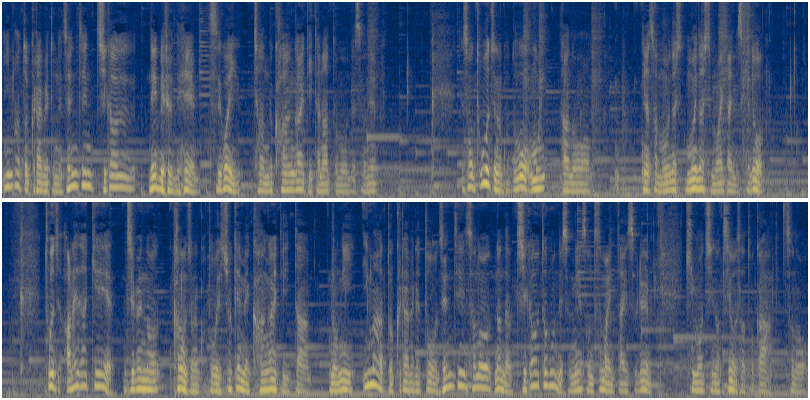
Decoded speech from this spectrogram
今と比べるとね全然違うレベルですごいちゃんと考えていたなと思うんですよね。その当時のことを思いあの皆さんも思い出し思い出してもらいたいんですけど当時あれだけ自分の彼女のことを一生懸命考えていたのに今と比べると全然そのなんだろう違うと思うんですよね。その妻に対する気持ちの強さとかその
